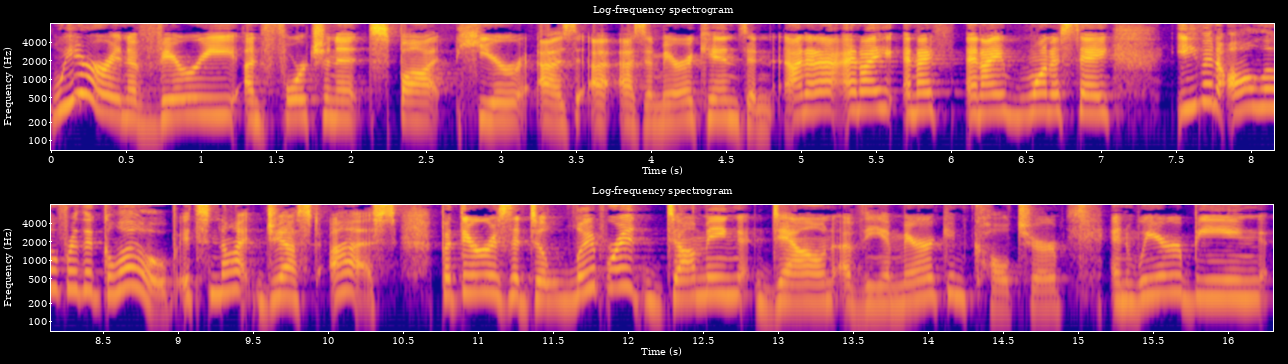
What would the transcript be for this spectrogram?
we are in a very unfortunate spot here as uh, as Americans, and and I, and I and I and I want to say. Even all over the globe. It's not just us, but there is a deliberate dumbing down of the American culture, and we're being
